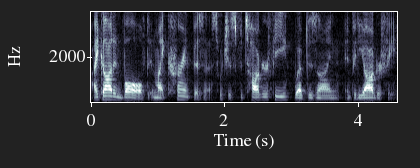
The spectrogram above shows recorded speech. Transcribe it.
I got involved in my current business, which is photography, web design, and videography.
